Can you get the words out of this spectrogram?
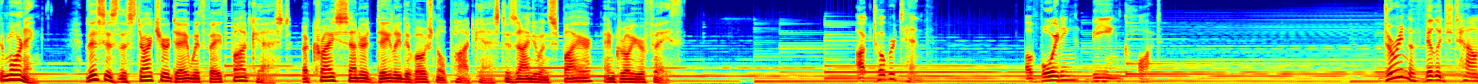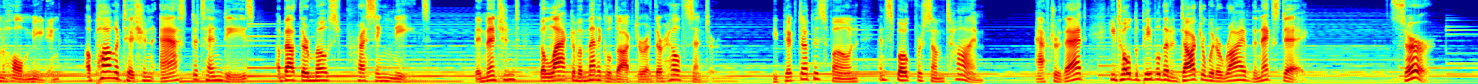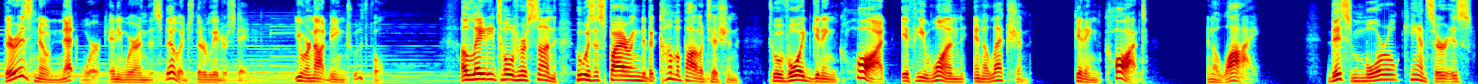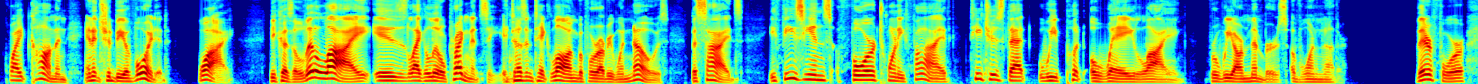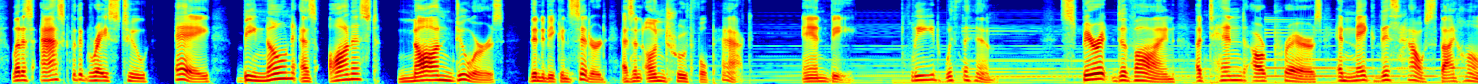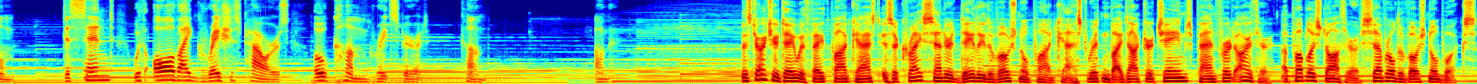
Good morning. This is the Start Your Day with Faith podcast, a Christ centered daily devotional podcast designed to inspire and grow your faith. October 10th Avoiding Being Caught. During a village town hall meeting, a politician asked attendees about their most pressing needs. They mentioned the lack of a medical doctor at their health center. He picked up his phone and spoke for some time. After that, he told the people that a doctor would arrive the next day. Sir, there is no network anywhere in this village, their leader stated. You are not being truthful. A lady told her son, who was aspiring to become a politician, to avoid getting caught if he won an election. Getting caught in a lie. This moral cancer is quite common and it should be avoided. Why? Because a little lie is like a little pregnancy. It doesn't take long before everyone knows. Besides, Ephesians 4:25 teaches that we put away lying, for we are members of one another. Therefore, let us ask for the grace to A be known as honest non-doers than to be considered as an untruthful pack, and B plead with the hymn Spirit divine, attend our prayers and make this house thy home. Descend with all thy gracious powers. O come, great Spirit, come. Amen. The Start Your Day with Faith podcast is a Christ centered daily devotional podcast written by Dr. James Panford Arthur, a published author of several devotional books.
